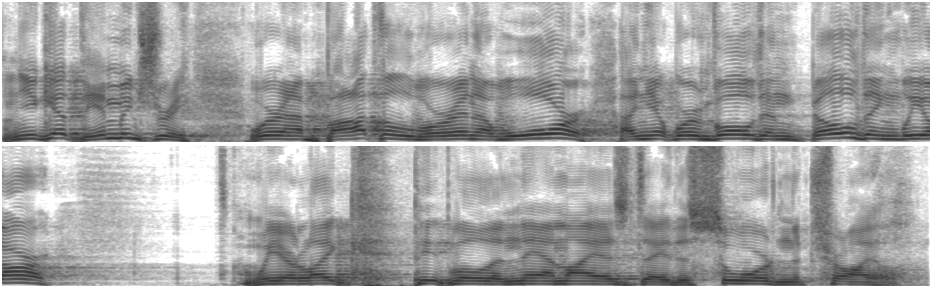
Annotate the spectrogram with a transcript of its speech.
And you get the imagery. We're in a battle, we're in a war, and yet we're involved in building. We are, we are like people in Nehemiah's day, the sword and the trial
